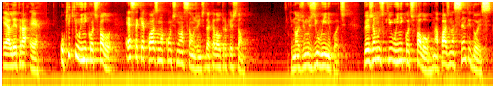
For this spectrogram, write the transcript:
É a letra E. O que, que o Winnicott falou? Essa aqui é quase uma continuação, gente, daquela outra questão que nós vimos de Winnicott. Vejamos o que o Winnicott falou na página 102.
